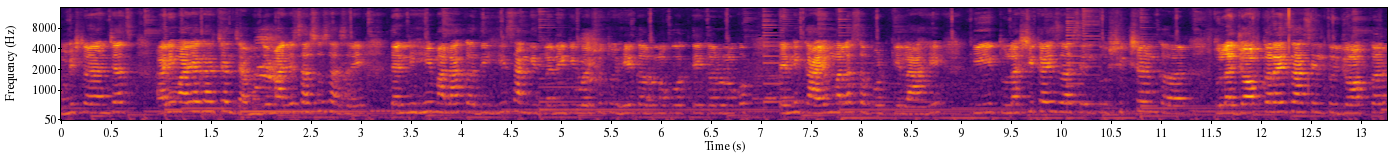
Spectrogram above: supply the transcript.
मिस्टरांच्याच आणि माझ्या घरच्यांच्या म्हणजे माझे सासू सासरे त्यांनीही मला कधीही सांगितलं नाही की वैशू तू हे करू नको ते करू नको. त्यांनी कायम मला सपोर्ट केला आहे की तुला शिकायचं असेल तू शिक्षण कर. तुला जॉब करायचा असेल तू जॉब कर.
